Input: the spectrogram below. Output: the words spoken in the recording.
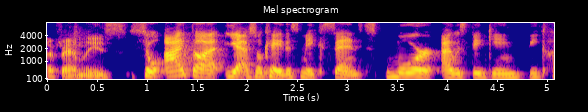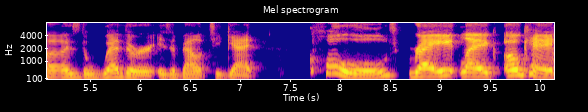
our families. So i thought yes okay this makes sense. More i was thinking because the weather is about to get cold right? Like okay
